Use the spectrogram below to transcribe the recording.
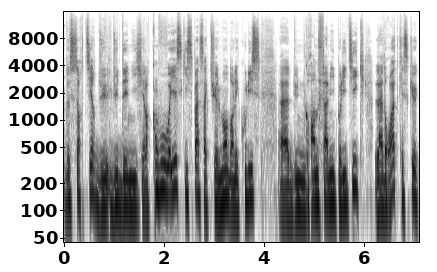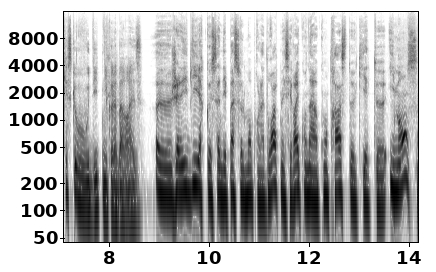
de sortir du, du déni. Alors quand vous voyez ce qui se passe actuellement dans les coulisses euh, d'une grande famille politique, la droite, qu'est-ce que qu'est-ce que vous vous dites, Nicolas Bavrez? Euh, J'allais dire que ça n'est pas seulement pour la droite, mais c'est vrai qu'on a un contraste qui est euh, immense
